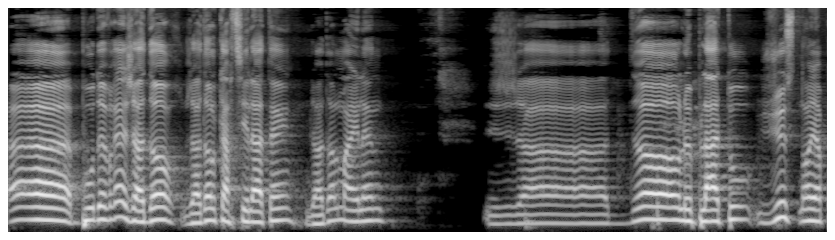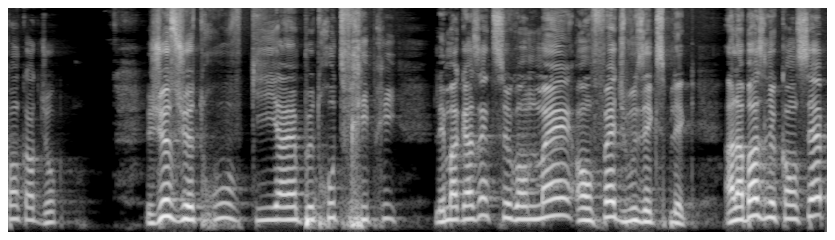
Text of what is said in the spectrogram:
Euh, pour de vrai, j'adore, j'adore le quartier latin, j'adore le Myland, j'adore le plateau. Juste, non, il n'y a pas encore de joke. Juste, je trouve qu'il y a un peu trop de friperie. Les magasins de seconde main, en fait, je vous explique. À la base, le concept,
